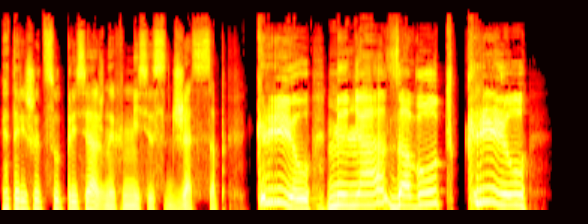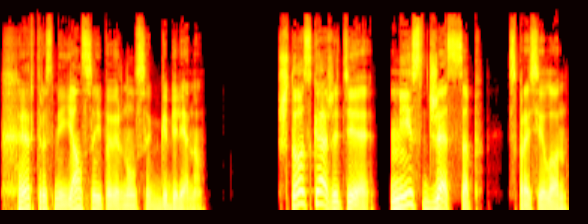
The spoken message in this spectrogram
«Это решит суд присяжных, миссис Джессоп». «Крилл! Меня зовут Крилл!» Херт рассмеялся и повернулся к гобелену. «Что скажете, мисс Джессоп?» — спросил он.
